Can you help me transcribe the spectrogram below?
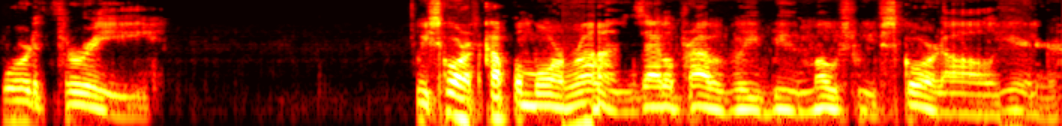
four to three. If we score a couple more runs, that'll probably be the most we've scored all year.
